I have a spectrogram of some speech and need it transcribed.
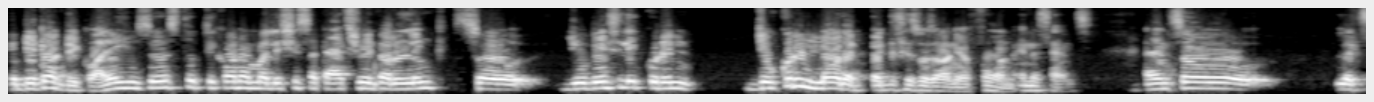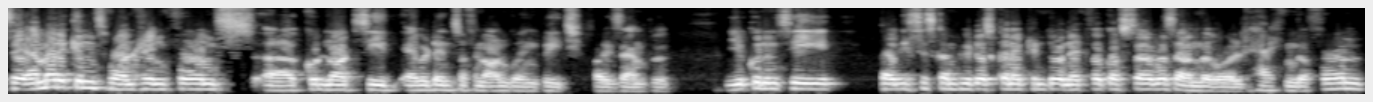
it did not require users to click on a malicious attachment or a link. So, you basically couldn't you couldn't know that Pegasus was on your phone in a sense. And so let's say Americans monitoring phones uh, could not see evidence of an ongoing breach, for example. You couldn't see Pegasus computers connecting to a network of servers around the world, hacking the phone,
